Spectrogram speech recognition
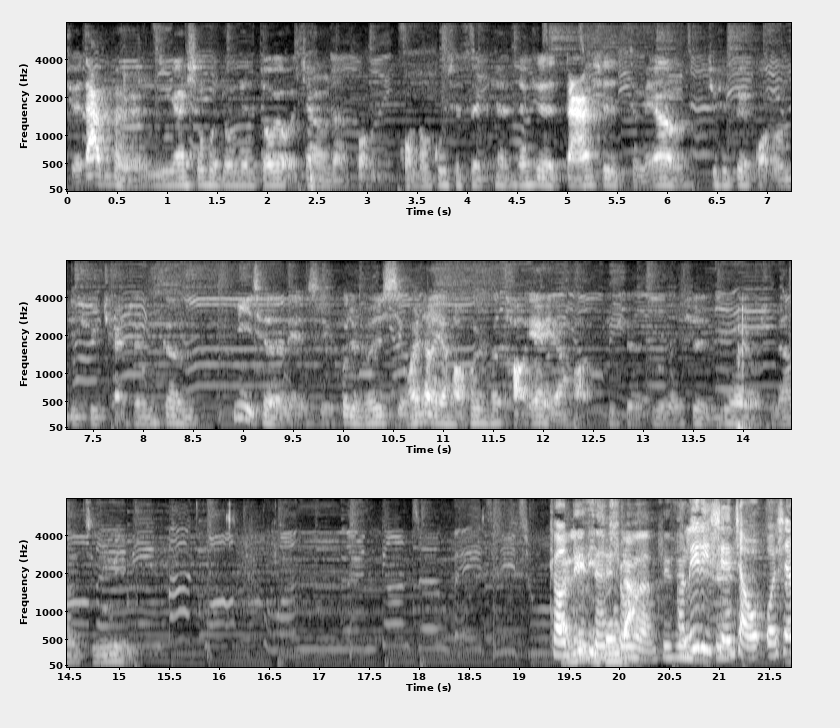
绝大部分人应该生活中间都有这样的广广东故事碎片，但是大家是怎么样，就是对广东地区产生更密切的联系，或者说是喜欢上也好，或者说讨厌也好，就是你们是因为有什么样的经历？招弟先说吧，啊，丽丽先讲，我我先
